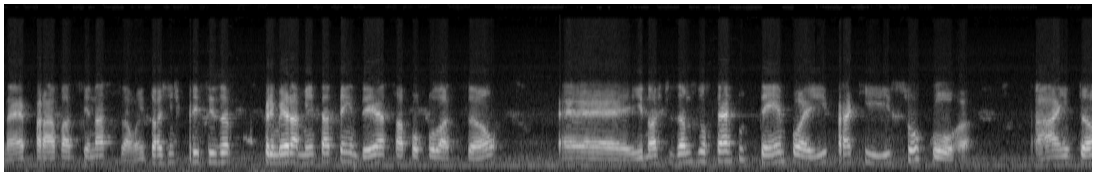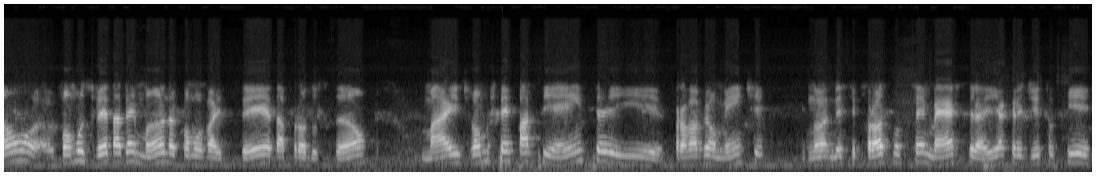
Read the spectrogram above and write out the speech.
né, para a vacinação. Então, a gente precisa, primeiramente, atender essa população é, e nós precisamos de um certo tempo aí para que isso ocorra. Tá? Então, vamos ver da demanda como vai ser, da produção, mas vamos ter paciência e provavelmente no, nesse próximo semestre aí acredito que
